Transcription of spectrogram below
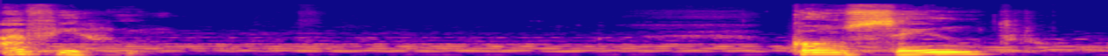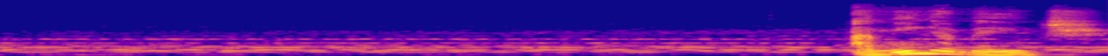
Afirme, concentro a minha mente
